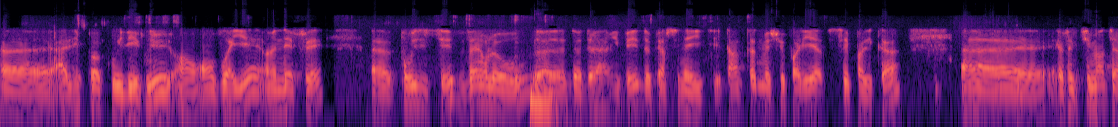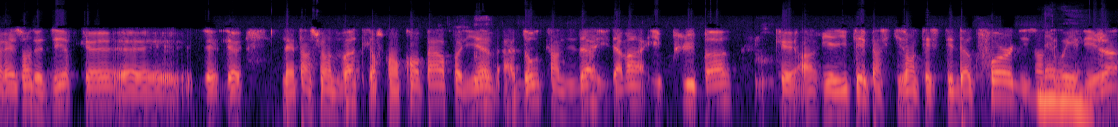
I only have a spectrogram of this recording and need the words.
euh, à l'époque où il est venu, on, on voyait un effet euh, positif vers le haut de, de, de l'arrivée de personnalités. Dans le cas de M. Poilievre, c'est pas le cas. Euh, effectivement, tu as raison de dire que l'intention de vote, lorsqu'on compare Poilievre à d'autres candidats, évidemment, est plus bas qu'en réalité, parce qu'ils ont testé Doug Ford, ils ont Mais testé oui. des gens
